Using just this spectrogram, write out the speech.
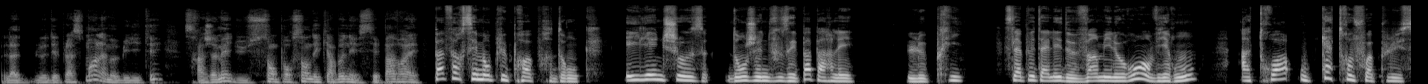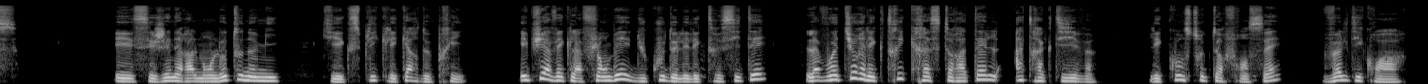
la- le déplacement, la mobilité, sera jamais du 100% décarboné. C'est pas vrai. Pas forcément plus propre donc. Et il y a une chose dont je ne vous ai pas parlé, le prix. Cela peut aller de 20 000 euros environ à 3 ou 4 fois plus. Et c'est généralement l'autonomie qui explique l'écart de prix. Et puis avec la flambée du coût de l'électricité, la voiture électrique restera-t-elle attractive? Les constructeurs français veulent y croire.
